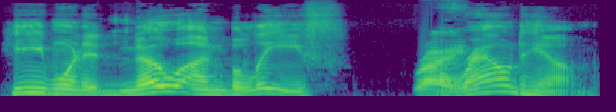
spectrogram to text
he wanted no unbelief Right. around him.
